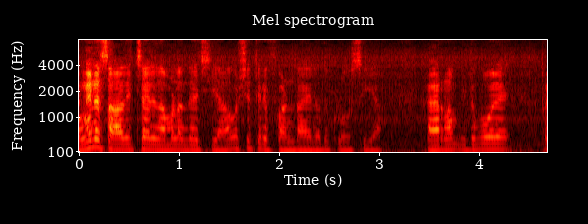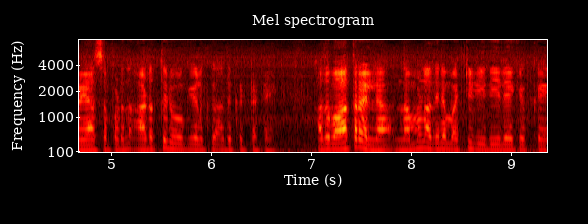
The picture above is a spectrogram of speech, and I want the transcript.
അങ്ങനെ സാധിച്ചാൽ നമ്മൾ എന്താ ചെയ്യുക ആവശ്യത്തിന് ഫണ്ടായാലും അത് ക്ലോസ് ചെയ്യുക കാരണം ഇതുപോലെ പ്രയാസപ്പെടുന്ന അടുത്ത രോഗികൾക്ക് അത് കിട്ടട്ടെ. അതുമാത്രമല്ല നമ്മൾ അതിനെ മറ്റു രീതിയിലേക്കൊക്കെ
